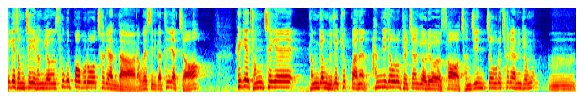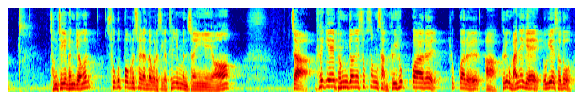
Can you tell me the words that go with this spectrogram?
회계 정책의 변경은 소급법으로 처리한다라고 했으니까 틀렸죠. 회계 정책의 변경 누적 효과는 합리적으로 결정하기 어려워서 전진적으로 처리하는 경우 음, 정책의 변경은 소급법으로 처리한다고 그랬으니까 틀린 문장이에요. 자, 회계 변경의 속성상 그 효과를 효과를 아 그리고 만약에 여기에서도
